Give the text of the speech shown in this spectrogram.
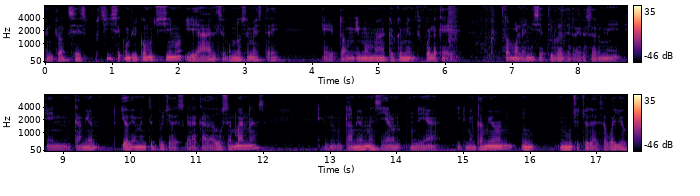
Entonces, pues sí, se complicó muchísimo y ya el segundo semestre, eh, mi mamá creo que fue la que tomó la iniciativa de regresarme en camión y obviamente pues ya es cada dos semanas. En camión me enseñaron un día irme en camión, un, muchacho de Azaguayo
